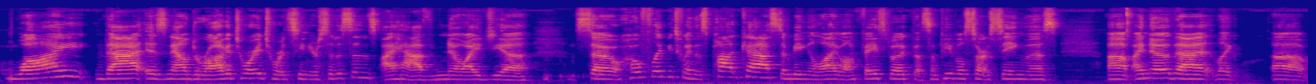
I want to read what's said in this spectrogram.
why that is now derogatory towards senior citizens, I have no idea. Mm-hmm. So hopefully, between this podcast and being live on Facebook, that some people start seeing this. Um, I know that like. Uh,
